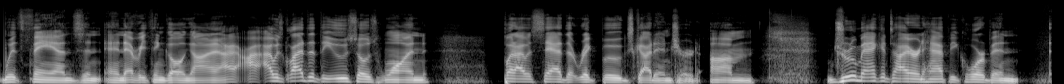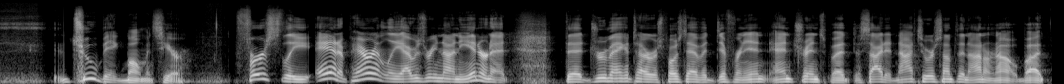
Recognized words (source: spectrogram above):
with fans and and everything going on. I I, was glad that the Usos won but I was sad that Rick Boogs got injured. Um, Drew McIntyre and Happy Corbin, two big moments here. Firstly, and apparently, I was reading on the internet that Drew McIntyre was supposed to have a different in- entrance, but decided not to or something. I don't know, but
